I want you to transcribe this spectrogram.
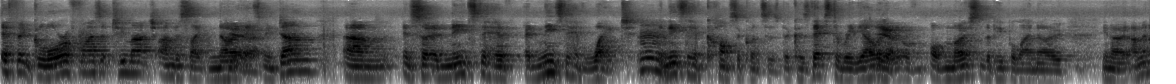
If it glorifies it too much, I'm just like, no, Yeah. that's been done, um, and so it needs to have it needs to have weight. Mm. It needs to have consequences because that's the reality Yeah. of, of most of the people I know. You know, I mean,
